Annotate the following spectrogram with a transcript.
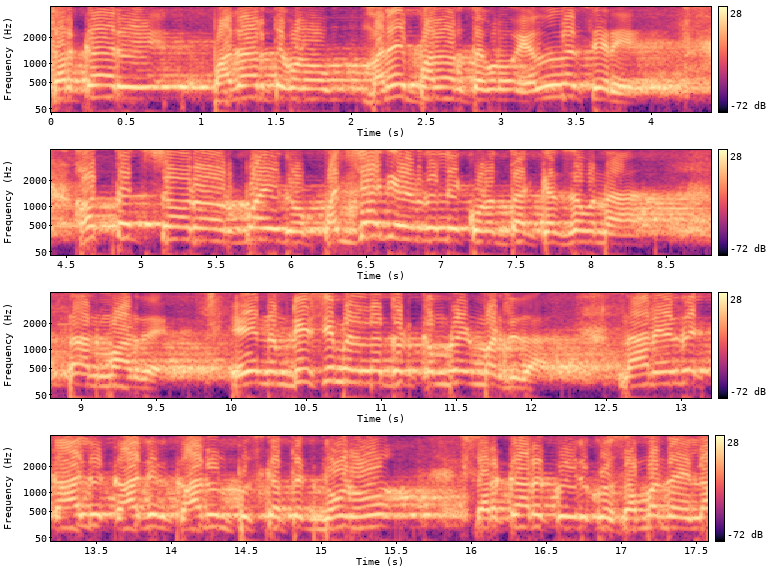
ತರಕಾರಿ ಪದಾರ್ಥಗಳು, ಮನೆ ಪದಾರ್ಥಗಳು ಎಲ್ಲ ಸೇರಿ ಹತ್ತತ್ತು ಸಾವಿರ ರೂಪಾಯಿದು ಪಂಚಾಯತಿ ಹಣದಲ್ಲಿ ಕೊಡುವಂತ ಕೆಲಸವನ್ನ ನಾನು ಮಾಡಿದೆ. ಏ, ನಮ್ ಡಿ ಸಿ ಮೇಲೆಲ್ಲ ದೊಡ್ಡ ಕಂಪ್ಲೇಂಟ್ ಮಾಡ್ತಿದ್ದ. ನಾನು ಹೇಳಿದೆ, ಕಾಲ್ ಕಾದಿ ಕಾನೂನು ಪುಸ್ತಕ ತೆಗೆದು ನೋಡು. ಸರ್ಕಾರಕ್ಕೂ ಇದಕ್ಕೂ ಸಂಬಂಧ ಇಲ್ಲ.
